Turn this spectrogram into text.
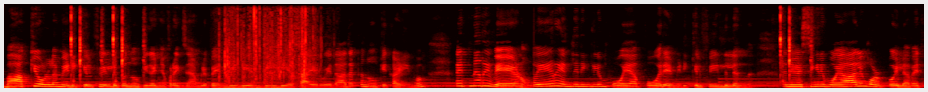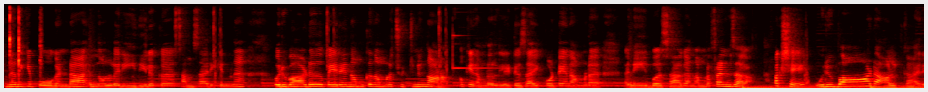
ബാക്കിയുള്ള മെഡിക്കൽ ഫീൽഡ് ഇപ്പം നോക്കിക്കഴിഞ്ഞാൽ ഫോർ എക്സാമ്പിൾ ഇപ്പോൾ M B B S B D S Ayurveda അതൊക്കെ നോക്കിക്കഴിയുമ്പം വെറ്റിനറി വേണോ? വേറെ എന്തിനെങ്കിലും പോയാൽ പോരെ മെഡിക്കൽ ഫീൽഡിൽ നിന്ന് നഴ്സിങ്ങിന് പോയാലും കുഴപ്പമില്ല. വെറ്റിനറിക്ക് പോകണ്ട എന്നുള്ള രീതിയിലൊക്കെ സംസാരിക്കുന്ന ഒരുപാട് പേരെ നമുക്ക് നമ്മുടെ ചുറ്റിനും കാണാം. ഓക്കെ നമ്മുടെ റിലേറ്റീവ്സ് ആയിക്കോട്ടെ നമ്മുടെ നെയ്ബേഴ്സ് ആകാം നമ്മുടെ ഫ്രണ്ട്സ് ആകാം. പക്ഷേ ഒരുപാട് ആൾക്കാർ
